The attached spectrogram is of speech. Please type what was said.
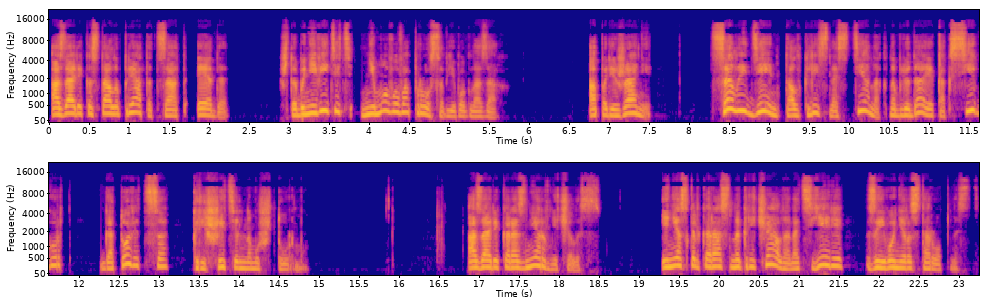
Азарика стала прятаться от Эда, чтобы не видеть немого вопроса в его глазах. А парижане — целый день толклись на стенах, наблюдая, как Сигурд готовится к решительному штурму. Азарика разнервничалась и несколько раз накричала на Тьере за его нерасторопность.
